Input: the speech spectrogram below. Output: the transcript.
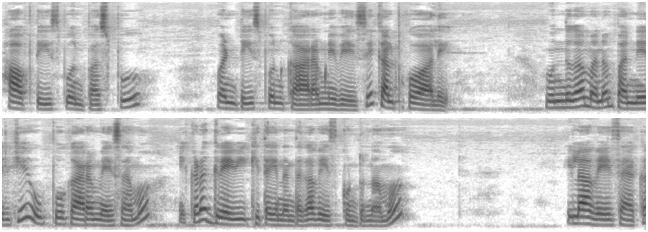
హాఫ్ టీ స్పూన్ పసుపు వన్ టీ స్పూన్ కారంని వేసి కలుపుకోవాలి. ముందుగా మనం పన్నీర్కి ఉప్పు కారం వేసాము. ఇక్కడ గ్రేవీకి తగినంతగా వేసుకుంటున్నాము. ఇలా వేశాక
